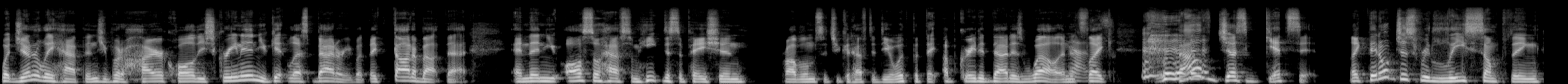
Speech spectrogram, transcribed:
what generally happens, you put a higher quality screen in, you get less battery, but they thought about that. And then you also have some heat dissipation problems that you could have to deal with, but they upgraded that as well. And it's like Valve just gets it. Like they don't just release something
